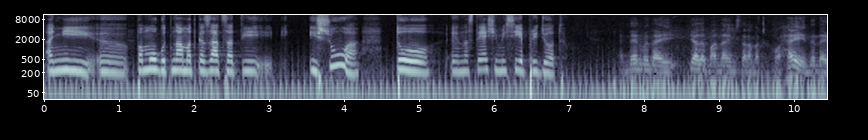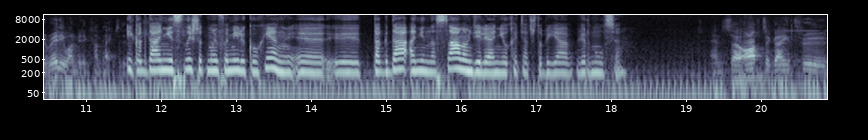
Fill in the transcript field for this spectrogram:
они э, помогут нам отказаться от Ишуа, то э, настоящий Мессия придет. И когда они слышат мою фамилию Кохен, э, э, тогда они на самом деле они хотят, чтобы я вернулся. And so after going through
